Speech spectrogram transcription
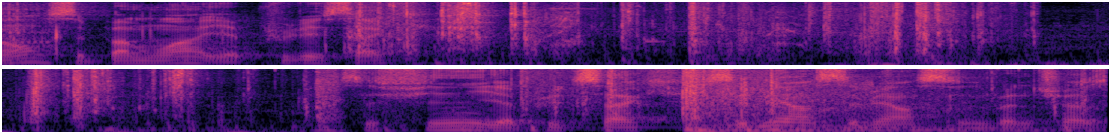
Non, c'est pas moi, il a plus les sacs. C'est fini, il a plus de sacs. C'est bien, c'est bien, c'est une bonne chose.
